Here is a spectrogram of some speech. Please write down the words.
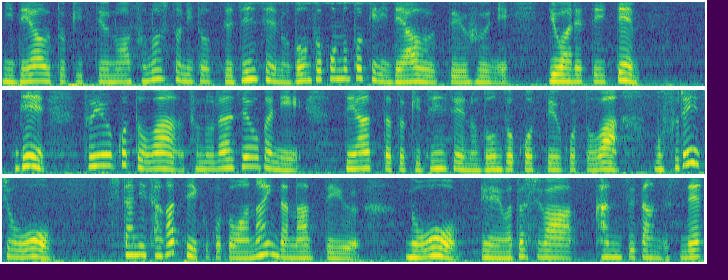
に出会う時っていうのはその人にとって人生のどん底の時に出会うっていうふうに言われていてでということはそのラジオガに出会った時人生のどん底っていうことはもうそれ以上下に下がっていくことはないんだなっていうのを、えー、私は感じたんですね。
